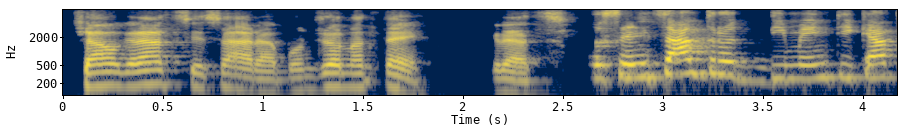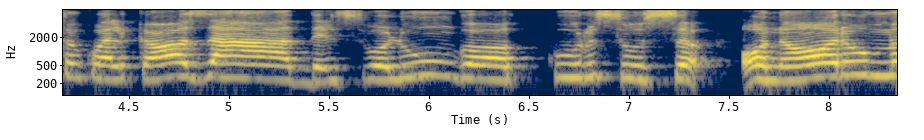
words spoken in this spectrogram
Ciao, grazie Sara, buongiorno a te. Grazie. Ho senz'altro dimenticato qualcosa del suo lungo cursus honorum,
